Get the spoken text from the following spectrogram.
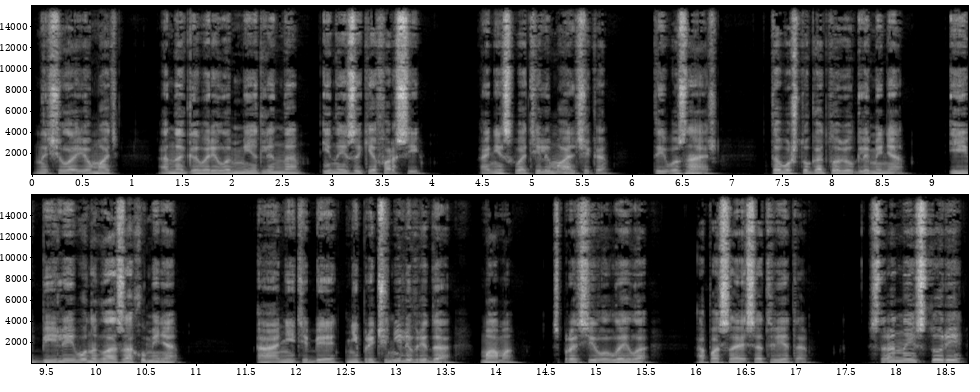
начала ее мать. Она говорила медленно и на языке фарси. Они схватили мальчика. Ты его знаешь того, что готовил для меня, и били его на глазах у меня. — А они тебе не причинили вреда, мама? — спросила Лейла, опасаясь ответа. Странные истории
